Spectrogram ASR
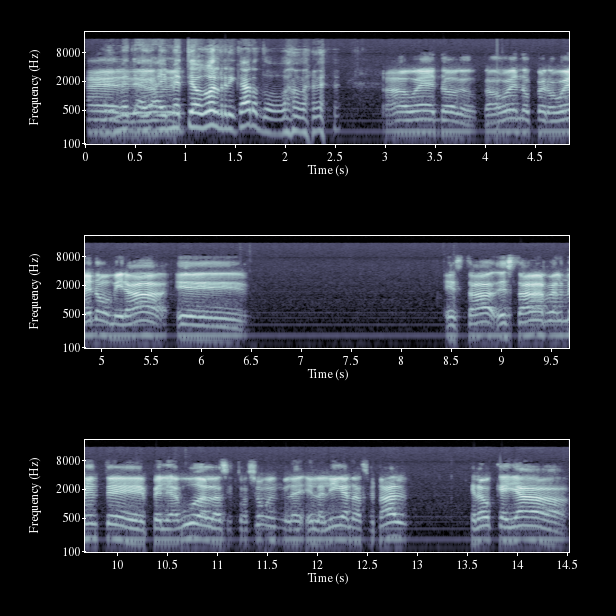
ahí, ahí metió gol Ricardo. Ah, bueno, está bueno, pero bueno, mira, eh, está, está realmente peleaguda la situación en la, Liga Nacional. Creo que ya,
